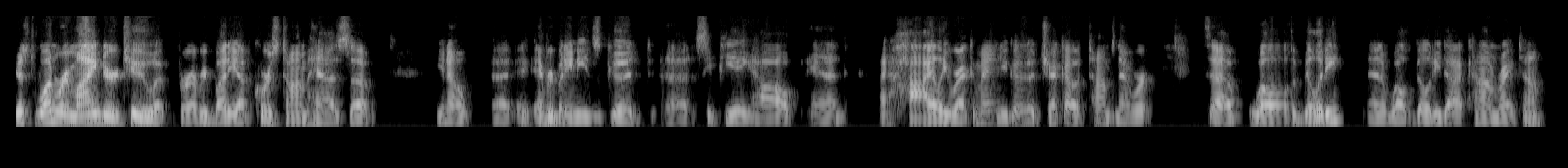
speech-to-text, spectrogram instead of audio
just one reminder too for everybody. Of course, Tom has uh, you know, uh, everybody needs good uh, CPA help. And I highly recommend you go to check out Tom's network. It's uh, Wealthability and wealthability.com, right, Tom?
